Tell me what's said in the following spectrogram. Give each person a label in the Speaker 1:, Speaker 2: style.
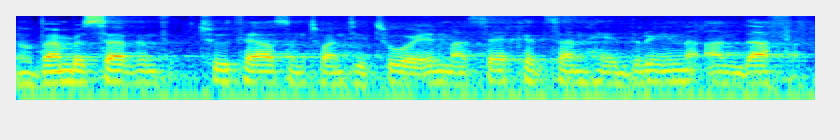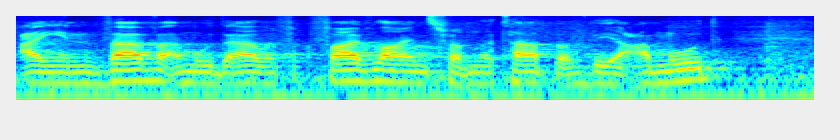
Speaker 1: November 7th, 2022. We're in Masechet Sanhedrin on Daf Ayin Vav Amud Aleph. Five lines from the top of the Amud.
